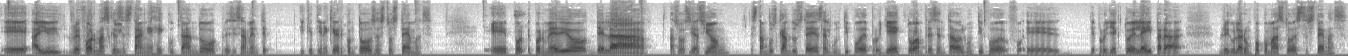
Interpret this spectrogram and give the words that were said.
Eh, hay reformas que se están ejecutando precisamente y que tiene que ver con todos estos temas. Eh, por, por medio de la asociación ¿Están buscando ustedes algún tipo de proyecto? ¿Han presentado algún tipo de, eh, de proyecto de ley para regular un poco más todos estos temas?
